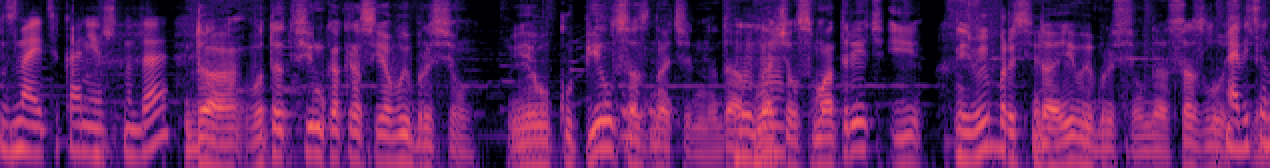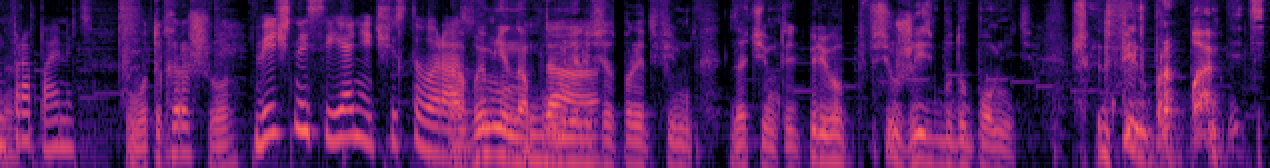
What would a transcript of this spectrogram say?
Знаете, конечно, да? Да, вот этот фильм как раз я выбросил. Я его купил сознательно, да, Мгм. начал смотреть и, И выбросили? да, и выбросил, да, со злостью. А ведь он да. про память. Вот и хорошо. Вечное сияние чистого А разума. вы мне напомнили Да. сейчас про этот фильм зачем-то. Теперь его всю жизнь буду помнить, что это фильм про память.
